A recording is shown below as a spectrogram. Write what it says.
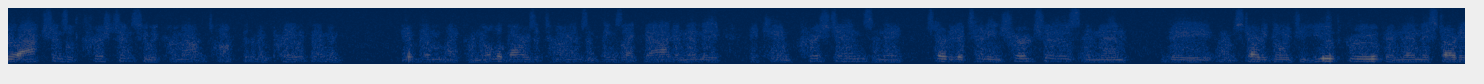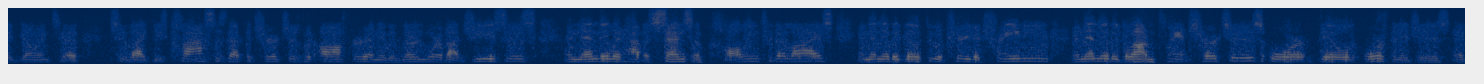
interactions with Christians who would come out and talk to them and pray with them and give them like granola bars at times and things like that. And then they became Christians and they attending churches and then they um, started going to youth group and then they started going to, to like these classes that the churches would offer and they would learn more about Jesus and then they would have a sense of calling to their lives and then they would go through a period of training and then they would go out and plant churches or build orphanages and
